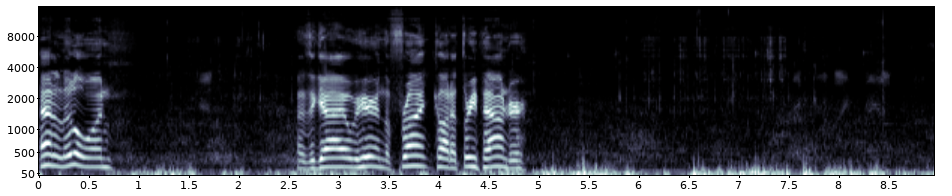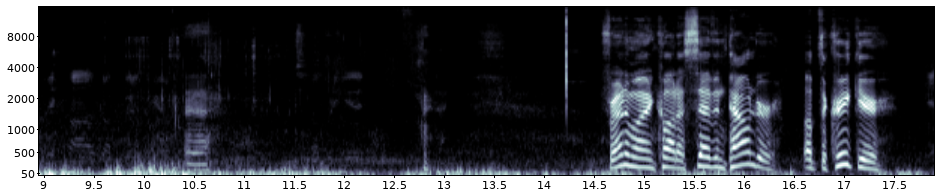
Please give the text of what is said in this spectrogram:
Had a little one. There's a guy over here in the front caught a three pounder. Friend of mine caught a seven pounder up the creek here. Yeah,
